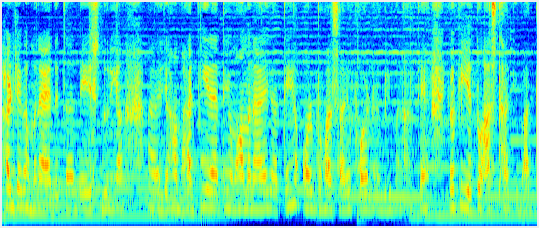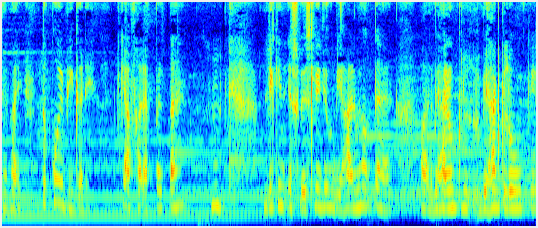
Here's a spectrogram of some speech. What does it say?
हर जगह मनाया जाता है, देश, दुनिया जहाँ भारतीय रहते हैं, वहाँ मनाए जाते हैं और बहुत सारे फॉरनर भी मनाते हैं, क्योंकि ये तो आस्था की बात है भाई। तो कोई भी करे, क्या फ़र्क पड़ता है? हम्म। लेकिन स्पेशली जो बिहार में होता है और बिहार बिहार के लोगों के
